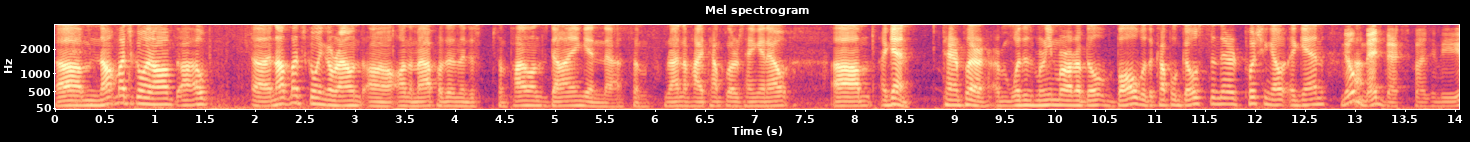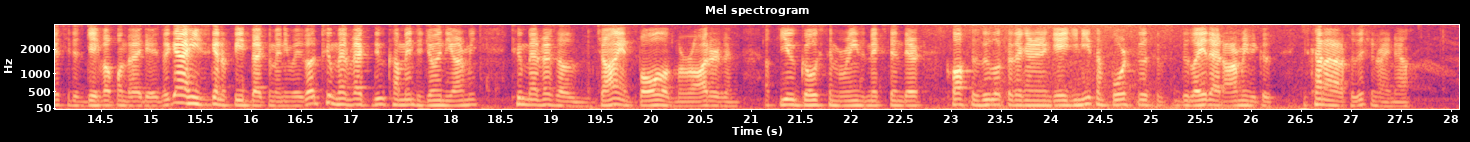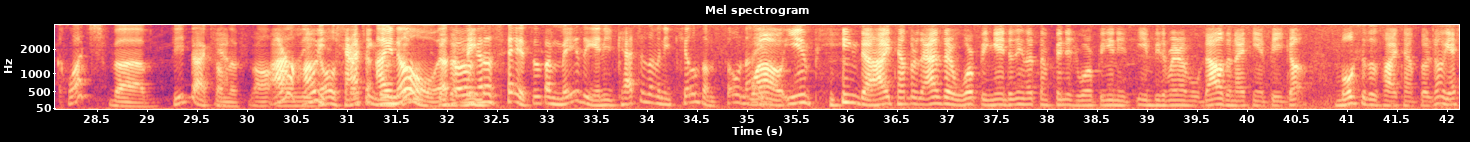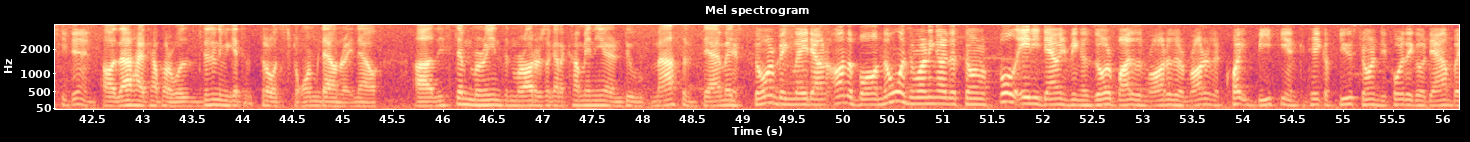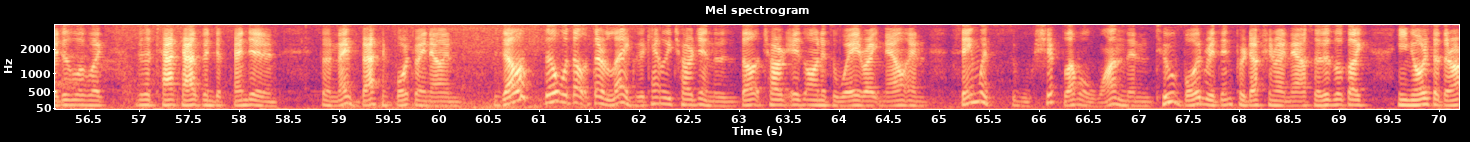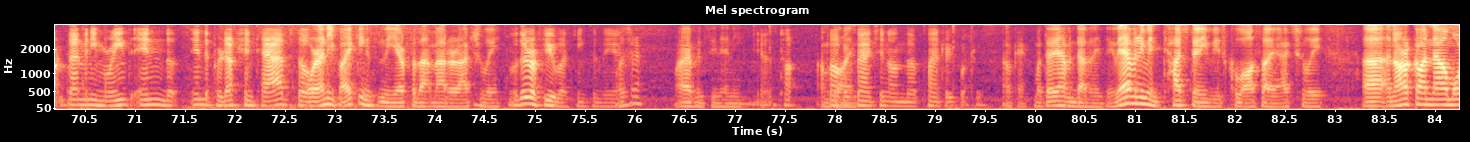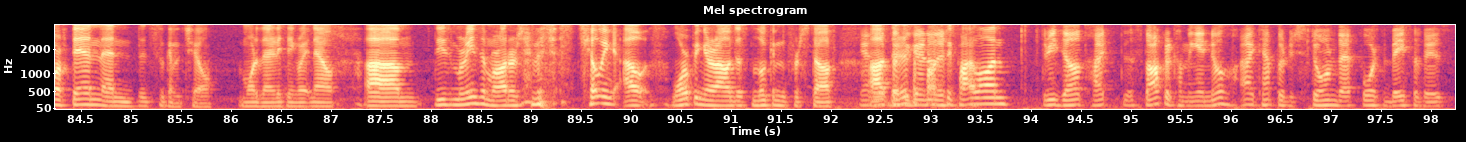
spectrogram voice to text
Um, not much going on. Uh, not much going around uh, on the map other than just some pylons dying and uh, some random High Templars hanging out. Um, again, Terran player um, with his Marine Marauder ball with a couple ghosts in there pushing out again. No uh, medvac surprisingly. I guess he just gave up on the idea. He's like, ah, he's just gonna feedback them anyway. But two medvacs do come in to join the army. Two medvacs, a giant ball of Marauders, and a few ghosts and Marines mixed in there. Colossus do look like they're gonna engage. You need some force fields to delay that army because he's kind of out of position right now clutch uh, feedbacks yeah. on the on, I don't know how he's catching I know. That's, what I'm gonna say. It's just amazing, and he catches them and he kills them so nice. Wow, EMPing the High Templars as they're warping in. Doesn't let them finish warping in. He's EMP the right That was a nice EMP. Got most of those High Templars. No, he actually didn't. Oh, that High Templar was didn't even get to throw a storm down right now. Uh, these stemmed Marines and Marauders are going to come in here and do massive damage. Storm being laid down on the ball. No one's running out of the storm. Full 80 damage being absorbed by the Marauders. The Marauders are quite beefy and can take a few storms before they go down, but it does look like this attack has been defended. And so a nice back and forth right now. And Zealots still without their legs. They can't really charge in. The Zealot charge is on its way right now. And same with ship level 1 and two Void Rays in production right now. So it does look like he noticed that there aren't that many Marines in the in the production tab. So or any Vikings in the air for that matter, actually. Well, there are a few Vikings in the air. Was there? I haven't seen any. Yeah, top, I'm top blind. expansion on the Planetary Fortress. Okay, but they haven't done anything. They haven't even touched any of these Colossi, actually. Uh, an Archon now morphed in, and it's just going to chill more than anything right now. Um, these Marines and Marauders have been just chilling out, warping around, just looking for stuff. Yeah, uh, looks like a proxy pylon. Three Zealot high, uh, Stalker coming in. No High Templar just stormed that fourth base of his.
